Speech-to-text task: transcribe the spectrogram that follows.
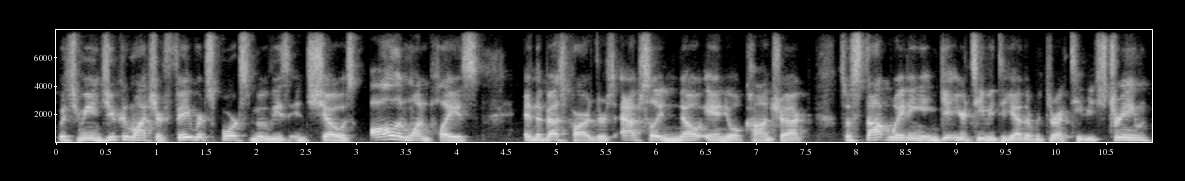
which means you can watch your favorite sports, movies, and shows all in one place. And the best part, there's absolutely no annual contract. So stop waiting and get your TV together with DirecTV Stream.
